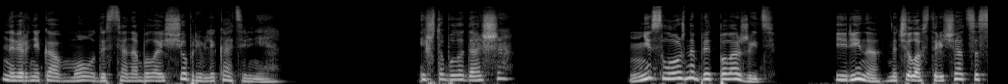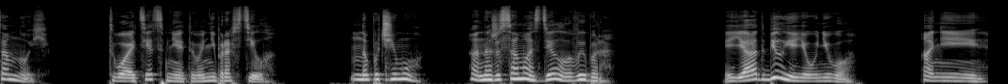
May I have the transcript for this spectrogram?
Наверняка в молодости она была еще привлекательнее. И что было дальше? Несложно предположить. Ирина начала встречаться со мной. Твой отец мне этого не простил. Но почему? Она же сама сделала выбор. Я отбил ее у него. Они...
